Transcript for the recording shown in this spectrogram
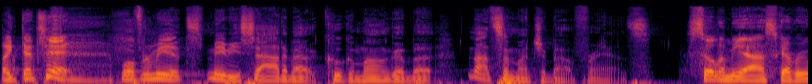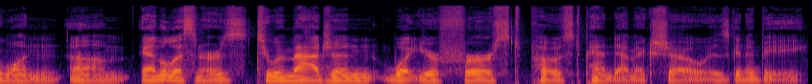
Like that's it. well, for me, it's maybe sad about Cucamonga, but not so much about France. So let me ask everyone um, and the listeners to imagine what your first post-pandemic show is going to be,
